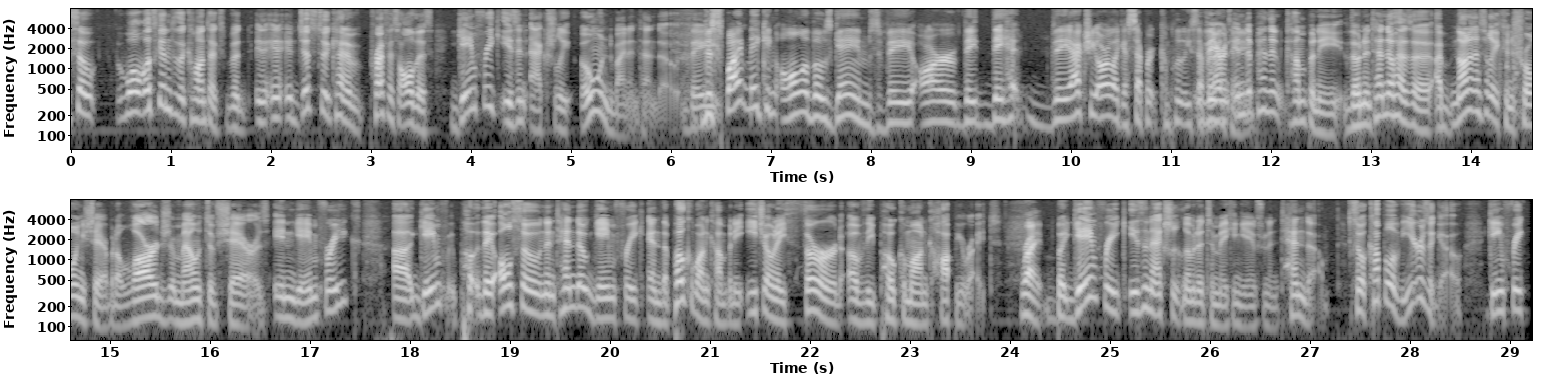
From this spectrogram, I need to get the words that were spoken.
So, well, let's get into the context, but it, it, just to kind of preface all this, Game Freak isn't actually owned by Nintendo. They Despite making all of those games, they are they they ha- they actually are like a separate, completely separate. They're an independent company, though Nintendo has a not necessarily a controlling share, but a large amount of shares in Game Freak. Uh, Game po- they also Nintendo, Game Freak, and the Pokemon Company each own a third of the Pokemon copyright. Right. But Game Freak isn't actually limited to making games for Nintendo. So a couple of years ago, Game Freak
